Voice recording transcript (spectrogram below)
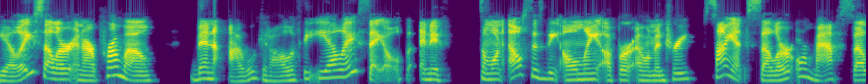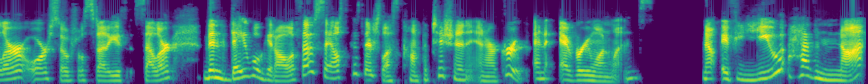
ELA seller in our promo, then I will get all of the ELA sales. And if someone else is the only upper elementary science seller or math seller or social studies seller, then they will get all of those sales because there's less competition in our group and everyone wins. Now, if you have not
